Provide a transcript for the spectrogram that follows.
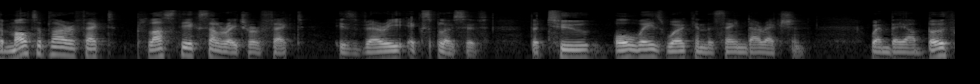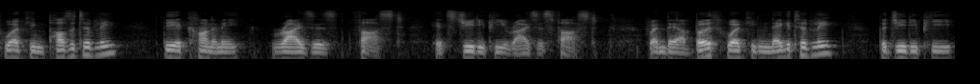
The multiplier effect plus the accelerator effect is very explosive. The two always work in the same direction. When they are both working positively, the economy rises fast. Its GDP rises fast. When they are both working negatively, the GDP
